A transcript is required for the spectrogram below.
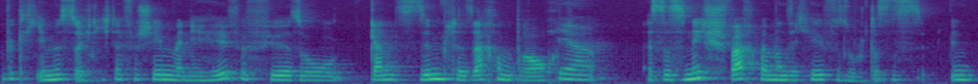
wirklich, ihr müsst euch nicht dafür schämen, wenn ihr Hilfe für so ganz simple Sachen braucht. Ja. Es ist nicht schwach, wenn man sich Hilfe sucht. Das ist in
